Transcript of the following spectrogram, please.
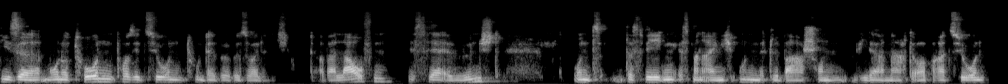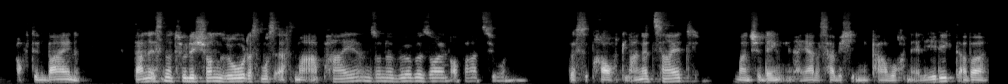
Diese monotonen Positionen tun der Wirbelsäule nicht gut. Aber Laufen ist sehr erwünscht. Und deswegen ist man eigentlich unmittelbar schon wieder nach der Operation auf den Beinen. Dann ist natürlich schon so, das muss erstmal abheilen, so eine Wirbelsäulenoperation. Das braucht lange Zeit. Manche denken, na ja, das habe ich in ein paar Wochen erledigt, aber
